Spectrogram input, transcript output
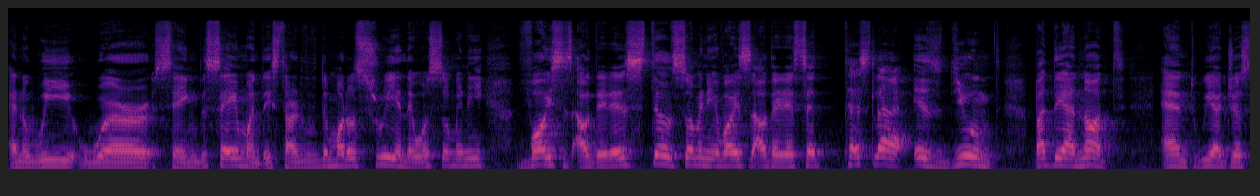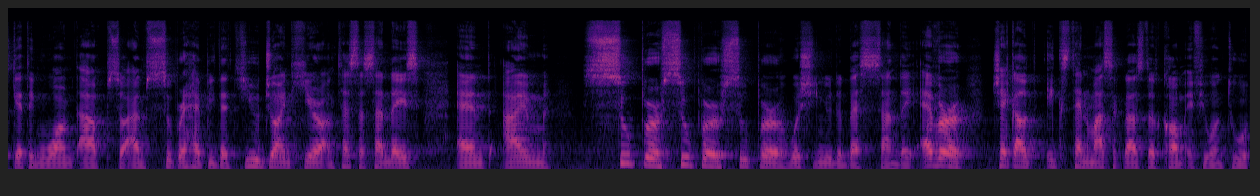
and we were saying the same when they started with the Model 3 and there was so many voices out there. There's still so many voices out there that said Tesla is doomed but they are not. And we are just getting warmed up. So I'm super happy that you joined here on Tesla Sundays and I'm super super super wishing you the best Sunday ever check out x10masterclass.com if you want to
